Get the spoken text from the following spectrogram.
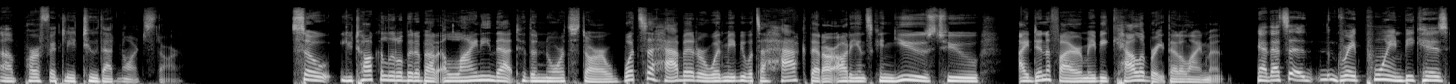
Uh, perfectly to that north star. So you talk a little bit about aligning that to the North Star. What's a habit or what maybe what's a hack that our audience can use to identify or maybe calibrate that alignment? Yeah, that's a great point because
